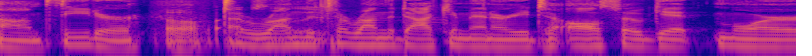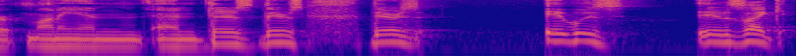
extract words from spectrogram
um, theater Oh, to run the to run the documentary to also get more money and and there's there's there's it was it was like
